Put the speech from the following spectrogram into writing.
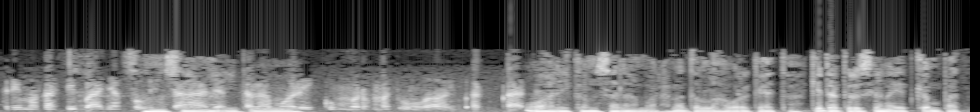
Terima kasih banyak Pak Ustaz. Assalamualaikum warahmatullahi wabarakatuh. Waalaikumsalam warahmatullahi wabarakatuh. Kita teruskan ayat ke-14.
